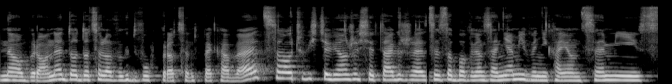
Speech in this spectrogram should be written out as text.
na obronę do docelowych 2% PKB, co oczywiście wiąże się także ze zobowiązaniami wynikającymi z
